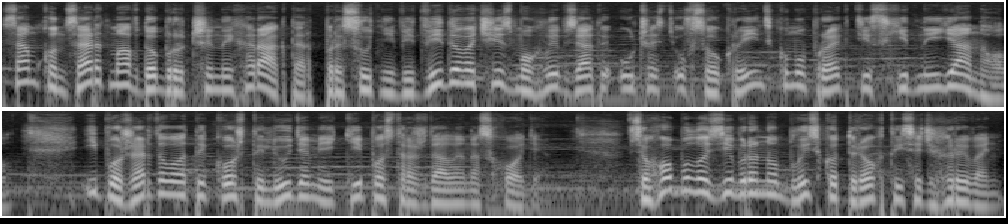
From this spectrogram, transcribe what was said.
Сам концерт мав доброчинний характер. Присутні відвідувачі змогли взяти участь у всеукраїнському проєкті Східний Янгол і пожертвувати кошти людям, які постраждали на сході. Всього було зібрано близько трьох тисяч гривень.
